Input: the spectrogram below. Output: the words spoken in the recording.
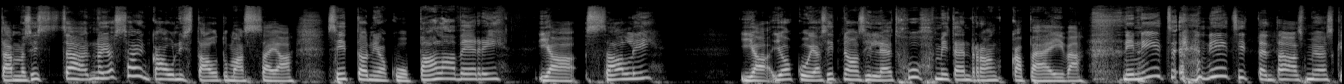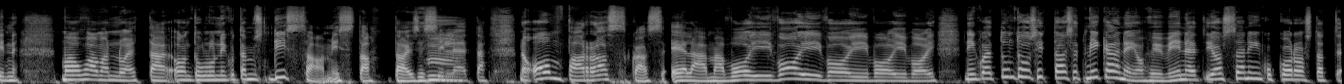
tämmöisissä, no jossain kaunistautumassa ja sitten on joku palaveri ja sali ja joku, ja sitten ne on silleen, että huh, miten rankka päivä. Niin niitä niit sitten taas myöskin, mä oon huomannut, että on tullut niinku tämmöistä dissaamista. Tai siis mm. silleen, että no onpa raskas elämä, voi, voi, voi, voi, voi. Niin kuin, että tuntuu sitten taas, että mikään ei ole hyvin. Että jos sä niinku korostat ö,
